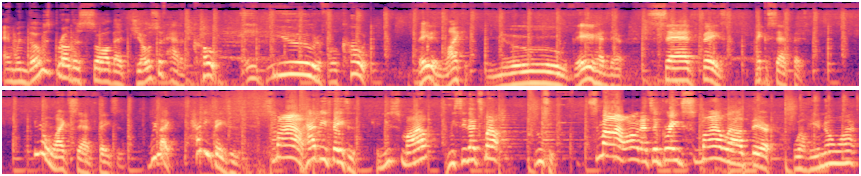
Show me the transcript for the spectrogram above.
And when those brothers saw that Joseph had a coat, a beautiful coat, they didn't like it. No, they had their sad face. Make a sad face. We don't like sad faces. We like happy faces. Smile, happy faces. Can you smile? Let me see that smile. Let me see. Smile! Oh, that's a great smile out there. Well, you know what?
